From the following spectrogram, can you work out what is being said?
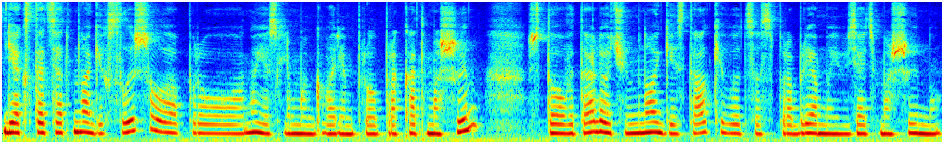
Я, кстати, от многих слышала про, ну, если мы говорим про прокат машин, что в Италии очень многие сталкиваются с проблемой взять машину.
